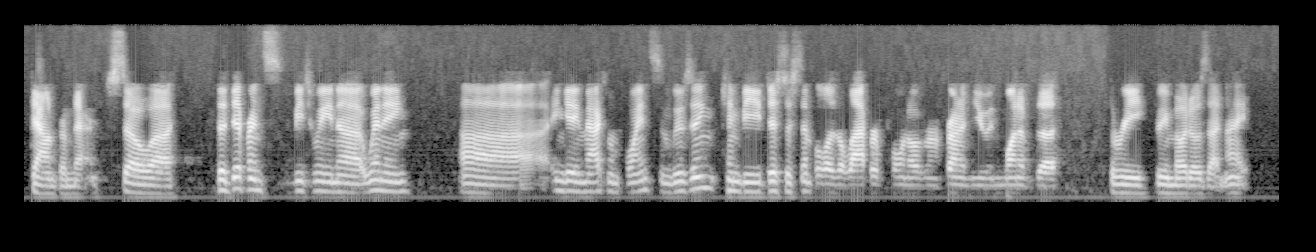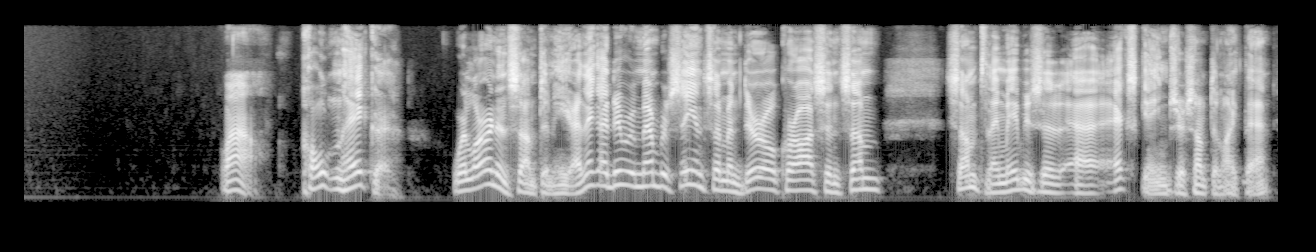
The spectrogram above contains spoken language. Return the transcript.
down from there. So uh, the difference between uh, winning uh, and getting maximum points and losing can be just as simple as a lapper pulling over in front of you in one of the three three motos that night. Wow, Colton Haaker, we're learning something here. I think I do remember seeing some enduro cross and some something. Maybe it's at uh, X Games or something like that.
